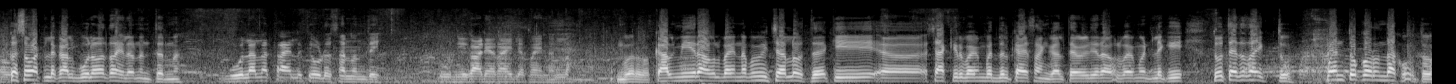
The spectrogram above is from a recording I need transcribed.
हो. कसं वाटलं काल गुलालात राहिल्यानंतर ना बोलायलाच राहिलं तेवढंच आनंद आहे. दोन्ही गाड्या राहिल्या फायनलला बरोबर. काल मी राहुलबाईंना पण विचारलं होतं की अं, शाकीरबाईंबद्दल काय सांगाल? त्यावेळी राहुलबाई म्हटले की तो त्याचाच ऐकतो पण तो करून दाखवतो.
